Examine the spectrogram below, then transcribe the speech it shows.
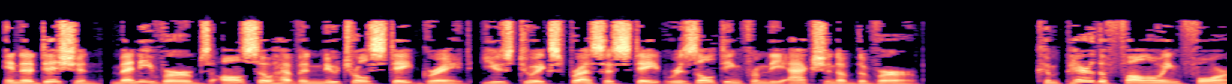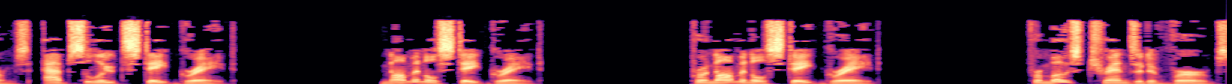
In addition, many verbs also have a neutral state grade, used to express a state resulting from the action of the verb. Compare the following forms, absolute state grade Nominal state grade Pronominal state grade For most transitive verbs,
